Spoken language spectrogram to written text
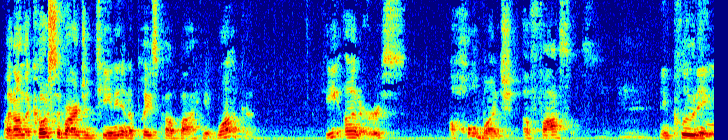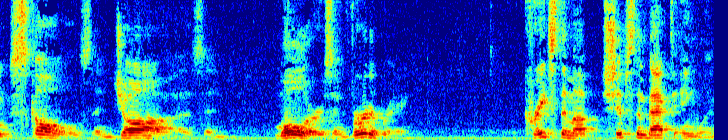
But on the coast of Argentina, in a place called Bahia Blanca, he unearths a whole bunch of fossils, including skulls and jaws and molars and vertebrae, crates them up, ships them back to England,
